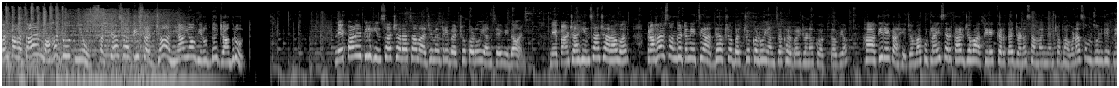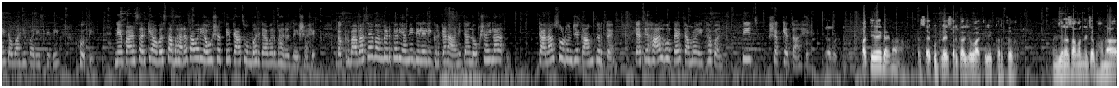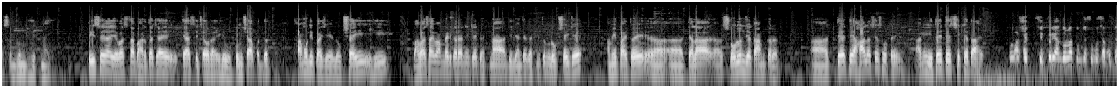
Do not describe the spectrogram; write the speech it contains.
आपण पाहताय महादूत न्यूज सत्यासाठी सज्ज अन्यायाविरुद्ध जागृत. नेपाळ येथील हिंसाचाराचा माजी मंत्री बच्चू कडू यांचे विधान. नेपाळच्या हिंसाचारावर प्रहार संघटनेचे अध्यक्ष बच्चू कडू यांचं खळबळजनक वक्तव्य हा अतिरेक आहे. जेव्हा कुठलाही सरकार जेव्हा अतिरेक करतं जनसामान्यांच्या भावना समजून घेत नाही तेव्हा ही परिस्थिती होती. नेपाळसारखी अवस्था भारतावर येऊ शकते त्याच उंबरट्यावर भारत देश आहे. डॉक्टर बाबासाहेब आंबेडकर यांनी दिलेली घटना आणि त्या लोकशाहीला त्याला सोडून जे काम करतंय त्याचे हाल होत आहेत त्यामुळे इथं पण तीच शक्यता आहे. अतिरेक आहे ना. कसं आहे कुठलंही सरकार जेव्हा अतिरेक करतं जनसामान्याच्या भावना समजून घेत नाही. तीच व्यवस्था भारताच्या आहे त्याच त्याच्यावर आहे. ही हुकुमशहा पद्धत थांबवली पाहिजे. लोकशाही ही बाबासाहेब आंबेडकरांनी जे घटना दिली आणि त्या घटनेतून लोकशाही जे आम्ही पाहतोय त्याला सोडून जे काम करत ते ते हाल असेच होत आहे आणि इथे तेच शक्यता आहे. शेतकरी आंदोलनात तुमच्यासोबत सातत्य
